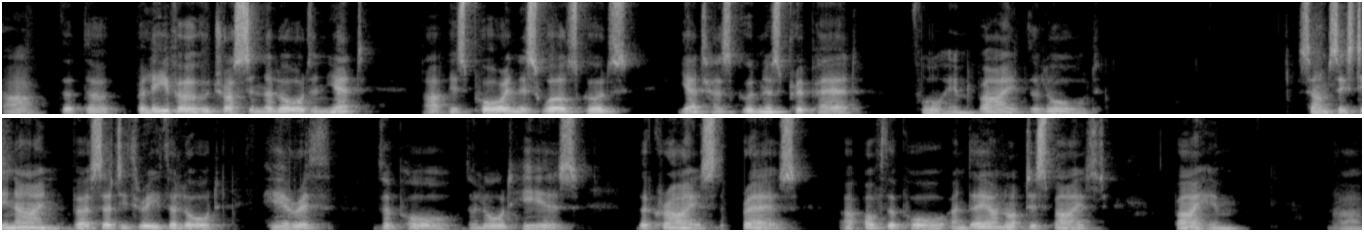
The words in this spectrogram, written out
uh, the, the believer who trusts in the Lord and yet uh, is poor in this world's goods, yet has goodness prepared for him by the Lord. Psalm 69, verse 33 The Lord heareth the poor, the Lord hears the cries, the prayers uh, of the poor, and they are not despised by him. Uh,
